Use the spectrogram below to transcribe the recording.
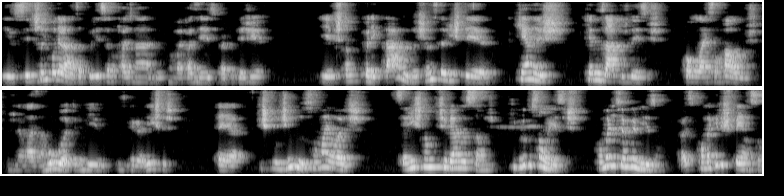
e se eles estão empoderados, a polícia não faz nada, não vai fazer isso, vai proteger, e eles estão conectados, a chance da gente ter pequenos, pequenos atos desses, como lá em São Paulo, os, neonazis na rua, aqui no Rio, os integralistas, é, explodindo, são maiores. Se a gente não tiver a noção de que grupos são esses, como eles se organizam, como é que eles pensam,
